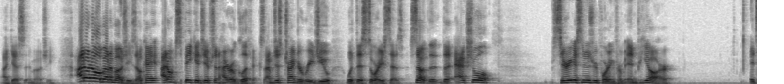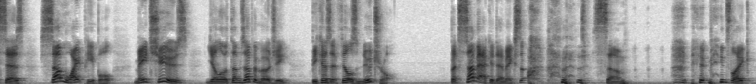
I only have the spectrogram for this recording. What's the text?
I guess, emoji. I don't know about emojis, okay? I don't speak Egyptian hieroglyphics. I'm just trying to read you what this story says. So the, the actual serious news reporting from NPR, it says some white people may choose yellow thumbs up emoji because it feels neutral. But some academics, some, it means like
